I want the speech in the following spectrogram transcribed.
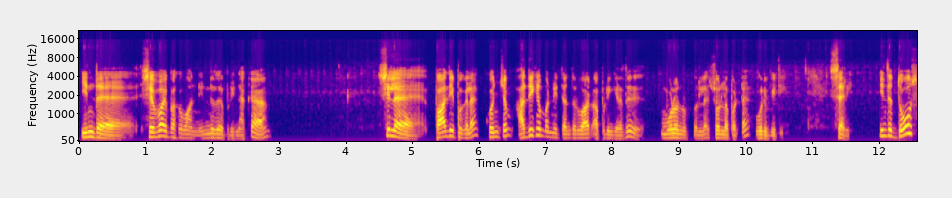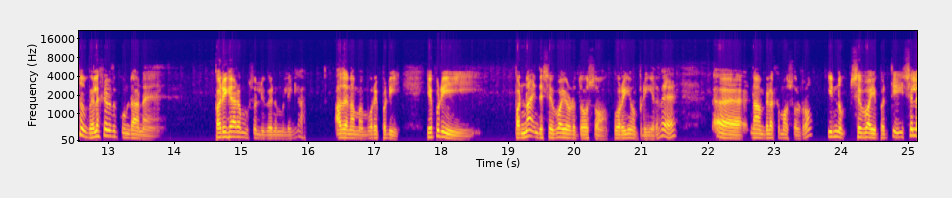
இந்த செவ்வாய் பகவான் நின்றுது அப்படின்னாக்கா சில பாதிப்புகளை கொஞ்சம் அதிகம் பண்ணி தந்துடுவார் அப்படிங்கிறது மூலநூற்களில் சொல்லப்பட்ட ஒரு விதி. சரி. இந்த தோஷம் விலகிறதுக்கு உண்டான பரிகாரம் சொல்லி வேணும் இல்லைங்களா? அதை நம்ம முறைப்படி எப்படி பண்ணால் இந்த செவ்வாயோட தோஷம் குறையும் அப்படிங்கிறத நாம் விளக்கமாக சொல்கிறோம் இன்னும் செவ்வாயை பற்றி சில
